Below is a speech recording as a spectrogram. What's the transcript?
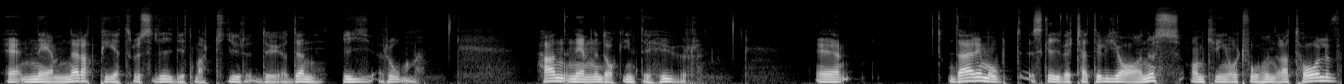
eh, nämner att Petrus lidit martyrdöden i Rom. Han nämner dock inte hur. Eh, Däremot skriver Tertullianus omkring år 212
